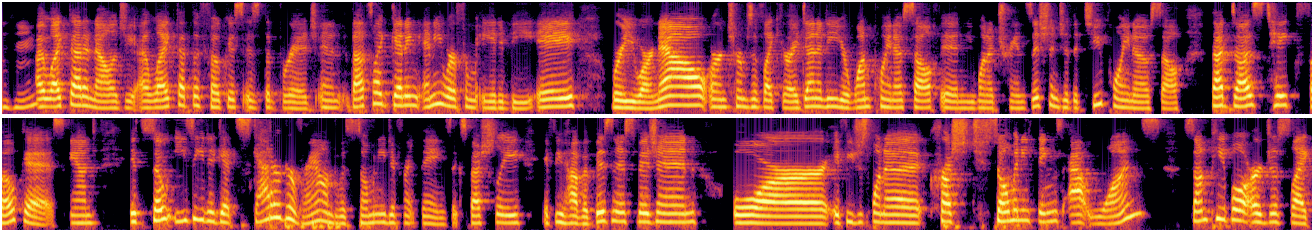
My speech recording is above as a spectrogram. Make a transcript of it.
Mm-hmm. I like that analogy. I like that the focus is the bridge. And that's like getting anywhere from A to B. A, where you are now, or in terms of like your identity, your 1.0 self, and you want to transition to the 2.0 self. That does take focus. And it's so easy to get scattered around with so many different things, especially if you have a business vision or if you just want to crush so many things at once. Some people are just like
